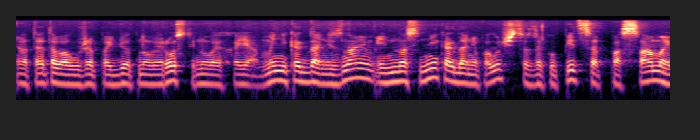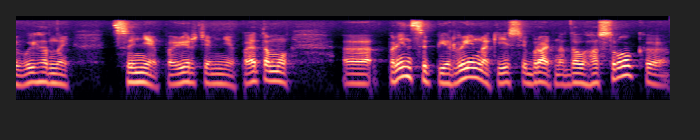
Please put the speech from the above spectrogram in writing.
от этого уже пойдет новый рост и новая хая. Мы никогда не знаем, и у нас никогда не получится закупиться по самой выгодной цене, поверьте мне. Поэтому, э, в принципе, рынок, если брать на долгосрок, э,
